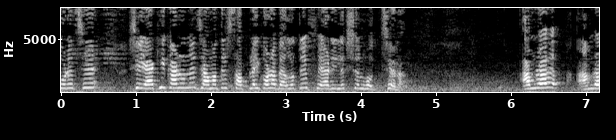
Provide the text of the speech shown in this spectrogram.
করেছে, সেই একই কারণে জামাতের সাপ্লাই করা ব্যালটে ফেয়ার ইলেকশন হচ্ছে না। আমরা আমরা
